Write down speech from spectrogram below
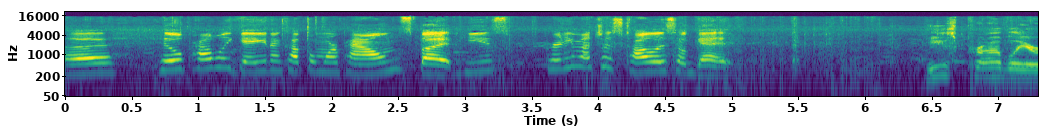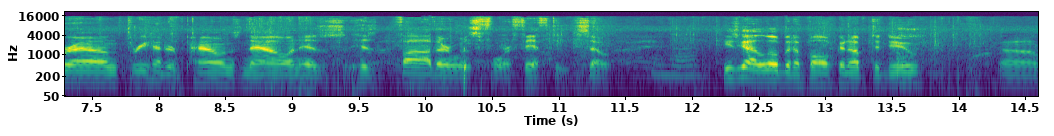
Uh, he'll probably gain a couple more pounds, but he's pretty much as tall as he'll get. He's probably around 300 pounds now, and his his father was 450. So he's got a little bit of bulking up to do. Um,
